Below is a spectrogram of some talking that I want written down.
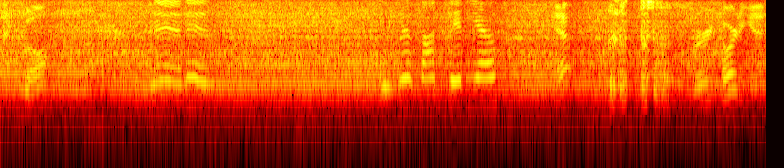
That's cool. Yeah, it is. Is this on video? Yep. We're recording it.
